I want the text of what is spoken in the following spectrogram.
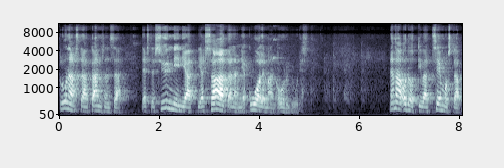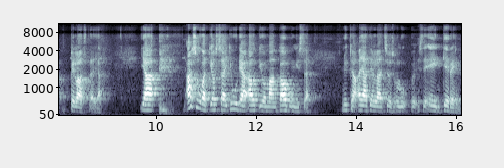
lunastaa kansansa tästä synnin ja, ja saatanan ja kuoleman orjuudesta. Nämä odottivat semmoista pelastajaa. Ja asuvat jossain Juudean autiomaan kaupungissa. Nyt ajatellaan, että se olisi ollut se Ein Kerem,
